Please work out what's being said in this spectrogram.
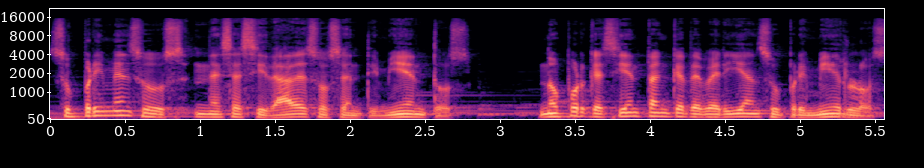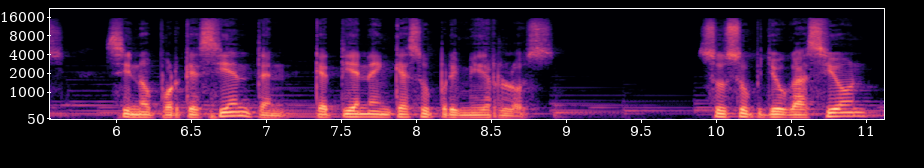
suprimen sus necesidades o sentimientos, no porque sientan que deberían suprimirlos, sino porque sienten que tienen que suprimirlos. Su subyugación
